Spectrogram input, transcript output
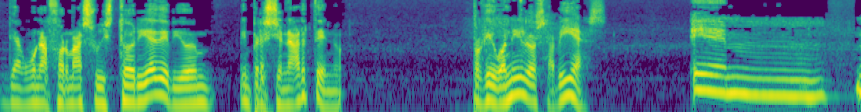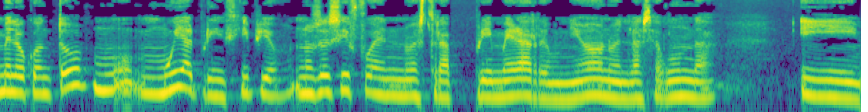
de alguna forma su historia, debió im- impresionarte, ¿no? Porque igual ni lo sabías. Em, me lo contó mu- muy al principio. No sé si fue en nuestra primera reunión o en la segunda. Y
